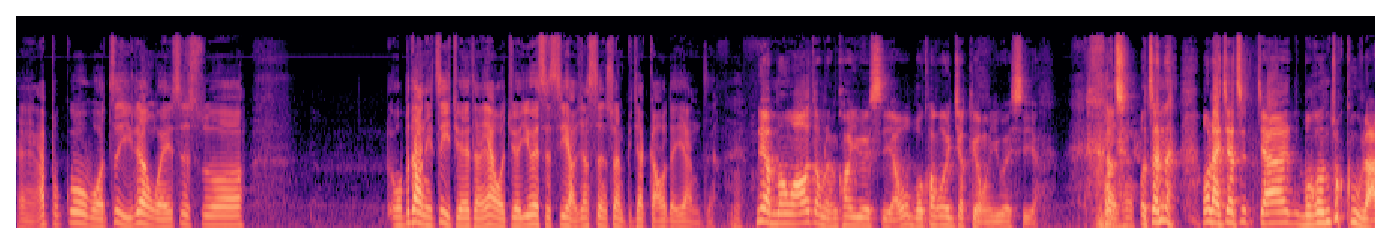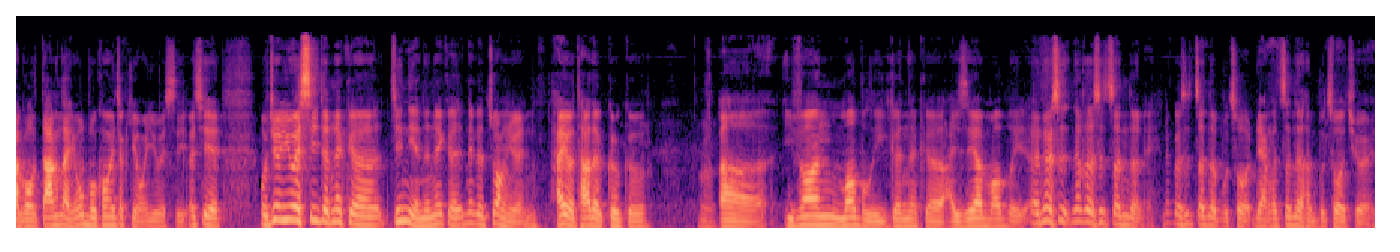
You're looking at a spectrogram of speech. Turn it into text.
嗯啊，不过我自己认为是说，我不知道你自己觉得怎么样？我觉得 USC 好像胜算比较高的样子。你要问我，我当然看 USC 啊，我没看过一只强 USC 啊。我 我真的我来加加没工作苦啦，我当然我没看过一只强 USC，而且我觉得 USC 的那个今年的那个那个状元，还有他的哥哥。嗯、呃，Evan Mobley 跟那个 Isaiah Mobley，呃，那是那个是真的嘞，那个是真的不错，两个真的很不错的球员，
